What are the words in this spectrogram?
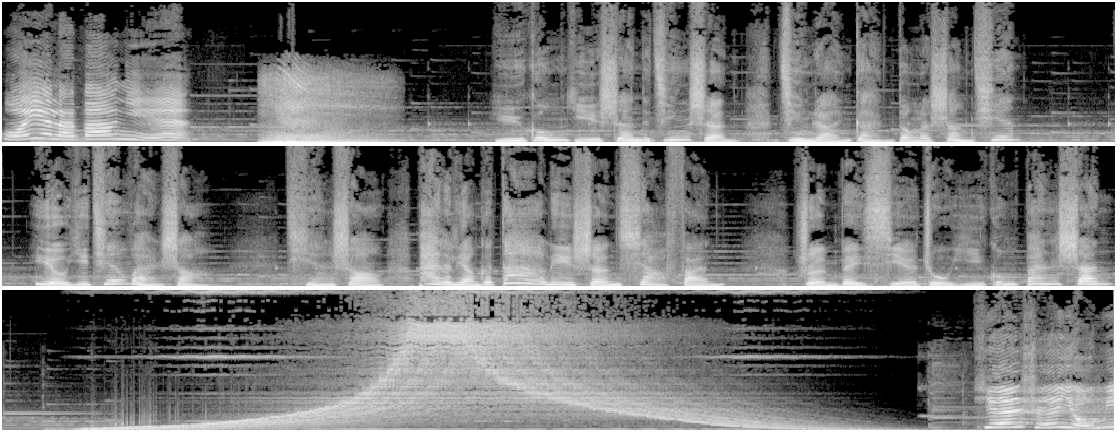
我也来帮你。愚公移山的精神竟然感动了上天。有一天晚上，天上派了两个大力神下凡，准备协助愚公搬山。天神有命，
